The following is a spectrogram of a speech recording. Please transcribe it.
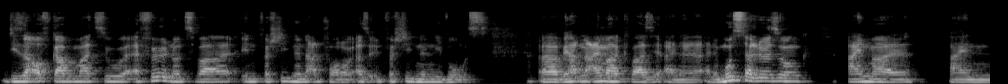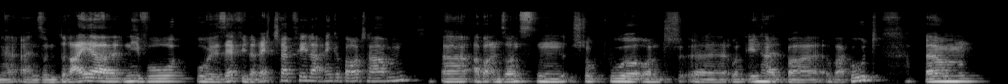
diese Aufgabe mal zu erfüllen und zwar in verschiedenen Anforderungen, also in verschiedenen Niveaus. Äh, wir hatten einmal quasi eine, eine Musterlösung, einmal ein, ein so ein Dreier-Niveau, wo wir sehr viele Rechtschreibfehler eingebaut haben, äh, aber ansonsten Struktur und, äh, und Inhalt war, war gut. Ähm,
